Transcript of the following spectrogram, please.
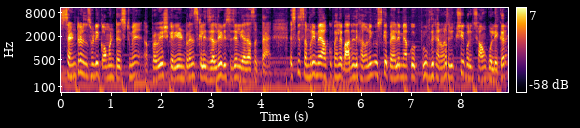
सेंट्रल यूनिवर्सिटी कॉमन टेस्ट में प्रवेश के लिए एंट्रेंस के लिए जल्दी डिसीज़न लिया जा सकता है। इसकी समरी मैं आपको पहले बाद में दिखाता हूँ, लेकिन उसके पहले मैं आपको प्रूफ दिखाने वाला शिक्षी परीक्षाओं को लेकर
